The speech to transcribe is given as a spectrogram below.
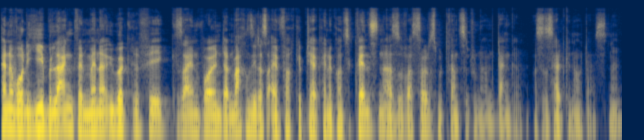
Keiner wurde je belangt. Wenn Männer übergriffig sein wollen, dann machen sie das einfach. Gibt ja keine Konsequenzen. Also, was soll das mit trans zu tun haben? Danke. Das ist halt genau das. Ne?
